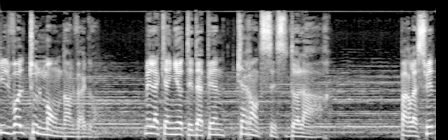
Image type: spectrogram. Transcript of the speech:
Il vole tout le monde dans le wagon. Mais la cagnotte est d'à peine 46 dollars. Par la suite,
